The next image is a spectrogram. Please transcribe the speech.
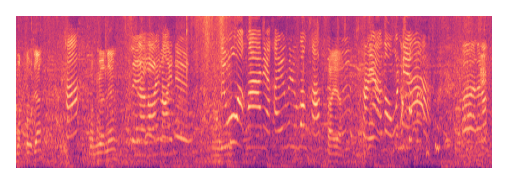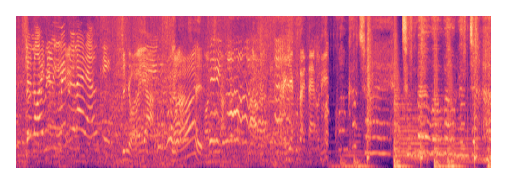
หมดตูดยังฮะหมดเงินยัง เหลือร้อยร้อยหนึ่งซื้อหมวกมาเนี่ยใครก็ไม่รู้บ้างครับใครอะเนี่ยสองคนเนี้ยมาแล้วเนาะเหลือร้อยหนึ่งไม่ซื้ออะไรแล้วจริงจริงเหรอไม่ได้จริงอะไอ้เหี้ยกูใส่แตะวันนี้ ความเข้าใจ ถึงแม้ว่าเรานั้นจะห่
